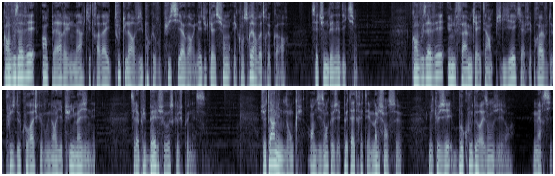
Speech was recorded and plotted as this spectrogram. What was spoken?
Quand vous avez un père et une mère qui travaillent toute leur vie pour que vous puissiez avoir une éducation et construire votre corps, c'est une bénédiction. Quand vous avez une femme qui a été un pilier, qui a fait preuve de plus de courage que vous n'auriez pu imaginer, c'est la plus belle chose que je connaisse. Je termine donc en disant que j'ai peut-être été malchanceux, mais que j'ai beaucoup de raisons de vivre. Merci.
